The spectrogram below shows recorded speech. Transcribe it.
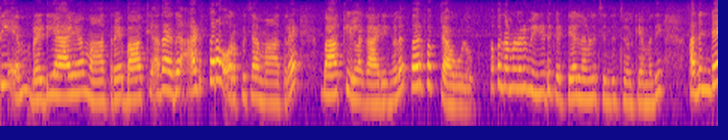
ടി എം റെഡിയായാൽ മാത്രമേ ബാക്കി അതായത് അടിത്തറ ഉറപ്പിച്ചാൽ മാത്രമേ ബാക്കിയുള്ള കാര്യങ്ങൾ പെർഫെക്റ്റ് ആവുള്ളൂ. അപ്പോൾ നമ്മളൊരു വീട് കെട്ടിയാൽ നമ്മൾ ചിന്തിച്ച് നോക്കിയാൽ മതി അതിന്റെ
